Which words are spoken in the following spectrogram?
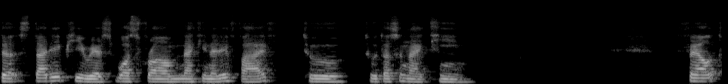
The study period was from 1995 to 2019. Failed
